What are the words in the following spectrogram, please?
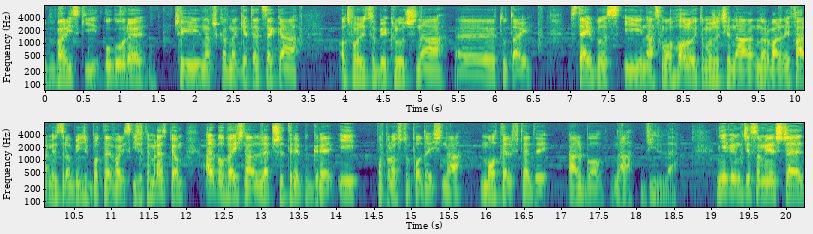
walizki u góry, czyli na przykład na GTCK, otworzyć sobie klucz na y, tutaj Stables i na Small Hallu i to możecie na normalnej farmie zrobić, bo te walizki się tam respią, albo wejść na lepszy tryb gry i po prostu podejść na motel wtedy albo na willę. Nie wiem gdzie są jeszcze,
